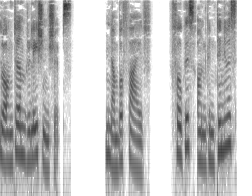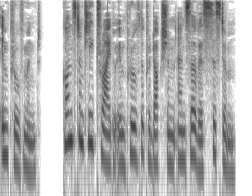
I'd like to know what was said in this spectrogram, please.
long-term relationships. Number 5. Focus on continuous improvement. Constantly try to improve the production and service system.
